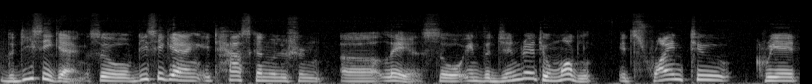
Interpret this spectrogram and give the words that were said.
The DC GAN. So DC GAN it has convolution uh, layers. So in the generative model, it's trying to create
